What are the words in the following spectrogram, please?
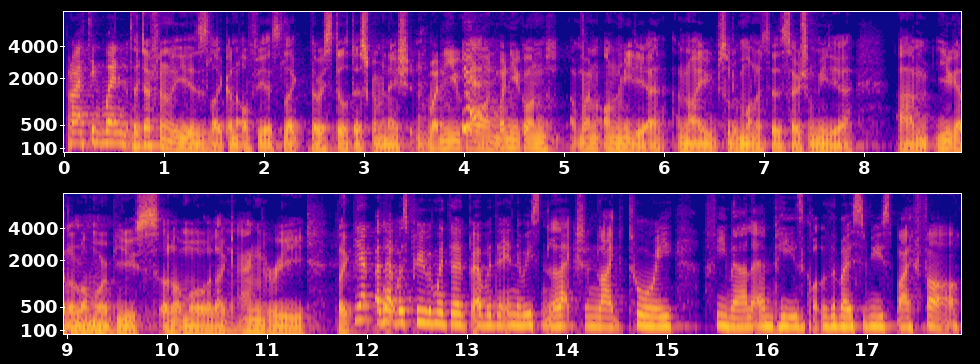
But I think when There definitely is like an obvious like there is still discrimination when you go Yeah. on when you go on when on media and I sort of monitor the social media. Um, you get a lot more abuse, a lot more like angry, like Yep, and that was proven with the, uh, with the in the recent election. Like Tory female MPs got the most abuse by far,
